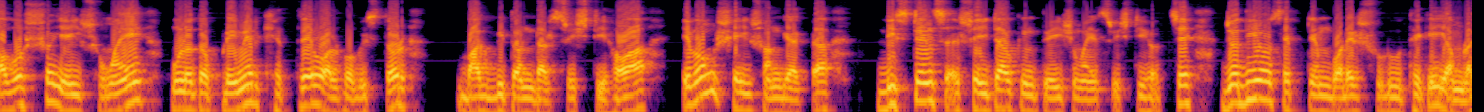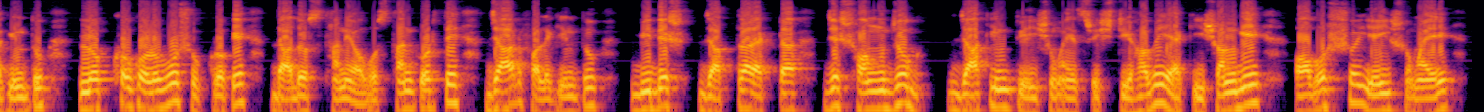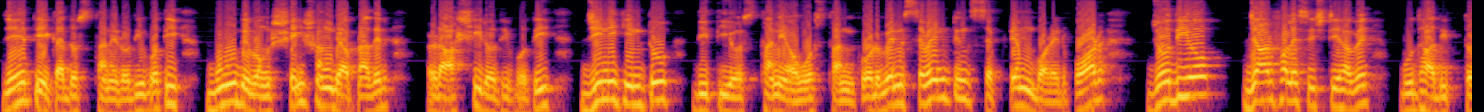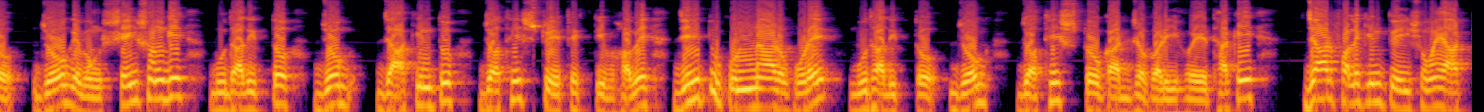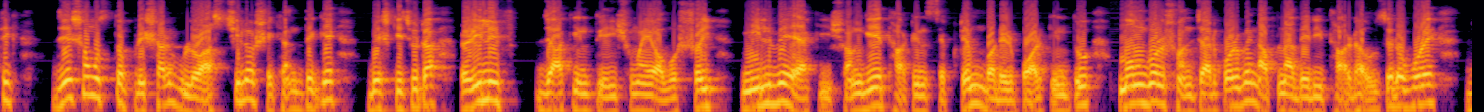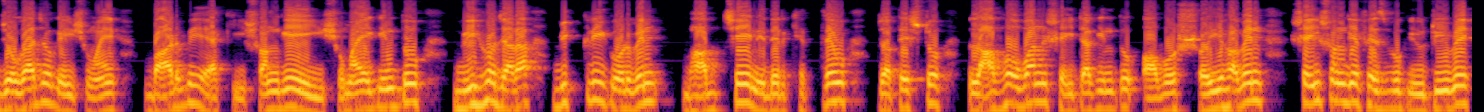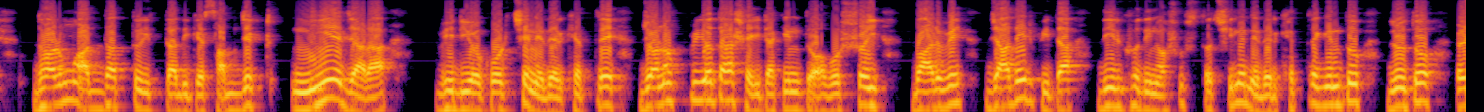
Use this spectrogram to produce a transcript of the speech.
অবশ্যই এই সময়ে মূলত প্রেমের ক্ষেত্রেও অল্প বিস্তর বাগবিতণ্ডার সৃষ্টি হওয়া এবং সেই সঙ্গে একটা ডিস্টেন্স সেইটাও কিন্তু এই সময়ে সৃষ্টি হচ্ছে। যদিও সেপ্টেম্বরের শুরু থেকেই আমরা কিন্তু লক্ষ্য করব শুক্রকে দ্বাদশ স্থানে অবস্থান করতে, যার ফলে কিন্তু বিদেশ যাত্রার একটা যে সংযোগ, যা কিন্তু এই সময়ে সৃষ্টি হবে একই সঙ্গে। অবশ্যই এই সময়ে যেহেতু একাদশ স্থানের অধিপতি বুধ এবং সেই সঙ্গে আপনাদের রাশির অধিপতি, যিনি কিন্তু দ্বিতীয় স্থানে অবস্থান করবেন সেভেন্টিন সেপ্টেম্বরের পর। যদিও যার ফলে সৃষ্টি হবে বুধাদিত্য যোগ এবং সেই সঙ্গে বুধাদিত্য যোগ, যা কিন্তু যথেষ্ট এফেক্টিভ হবে। যেহেতু কন্যার উপরে বুধাদিত্য যোগ যথেষ্ট কার্যকরী হয়ে থাকে, যার ফলে কিন্তু এই সময় আর্থিক যে সমস্ত প্রেশারগুলো আসছিল সেখান থেকে বেশ কিছুটা রিলিফ যা কিন্তু এই সময়ে অবশ্যই মিলবে একই সঙ্গে থার্টিন সেপ্টেম্বরের পর কিন্তু মঙ্গল সঞ্চার করবেন আপনাদেরই থার্ড হাউসের ওপরে। যোগাযোগ এই সময়ে বাড়বে একই সঙ্গে। এই সময়ে কিন্তু গৃহ যারা বিক্রি করবেন ভাবছেন এদের ক্ষেত্রেও যথেষ্ট লাভবান সেইটা কিন্তু অবশ্যই হবেন। সেই সঙ্গে ফেসবুক ইউটিউবে ধর্ম, আধ্যাত্ম ইত্যাদিকে সাবজেক্ট নিয়ে যারা ভিডিও করছেন, এদের ক্ষেত্রে জনপ্রিয়তা সেইটা কিন্তু অবশ্যই বাড়বে। যাদের পিতা দীর্ঘদিন অসুস্থ ছিলেন, এদের ক্ষেত্রে কিন্তু দ্রুত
